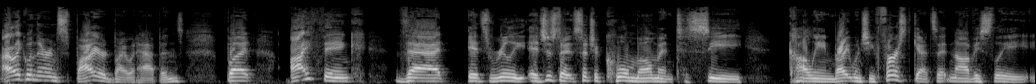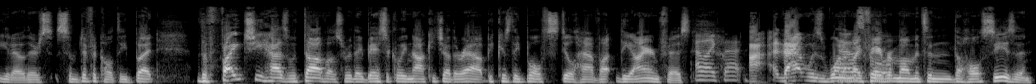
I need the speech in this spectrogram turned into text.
I like when they're inspired by what happens, but I think that it's really, it's just a, it's such a cool moment to see Colleen right when she first gets it, and obviously, you know, there's some difficulty, but the fight she has with Davos, where they basically knock each other out because they both still have uh, the Iron Fist. I like that. I, that was one That of my was favorite cool. moments in the whole season.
